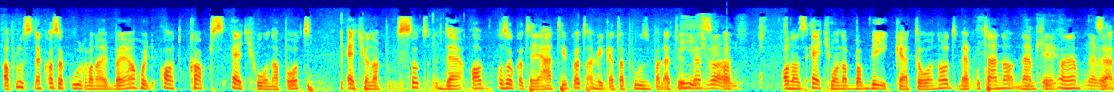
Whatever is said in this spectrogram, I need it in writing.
A plusznak az a kurva nagy baja, hogy ad, kapsz egy hónapot, egy hónap pluszot, de azokat a játékokat, amiket a pluszba letöltesz, az egy hónapban végig kell tolnod, mert utána nem, okay. fél, nem, nem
